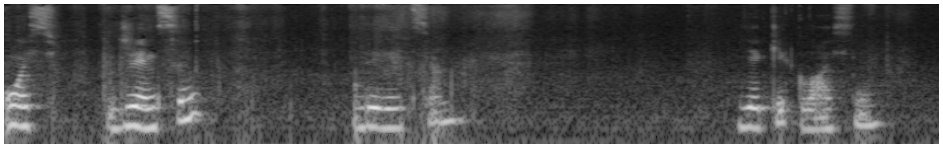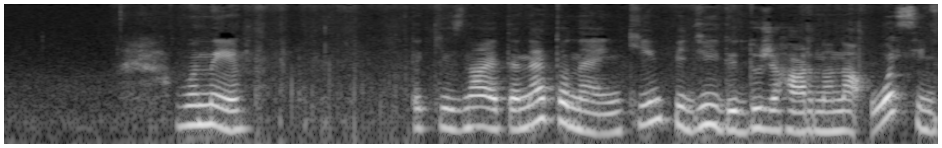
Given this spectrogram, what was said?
Ось джинси. Дивіться. Які класні. Вони такі, знаєте, не тоненькі, підійдуть дуже гарно на осінь.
